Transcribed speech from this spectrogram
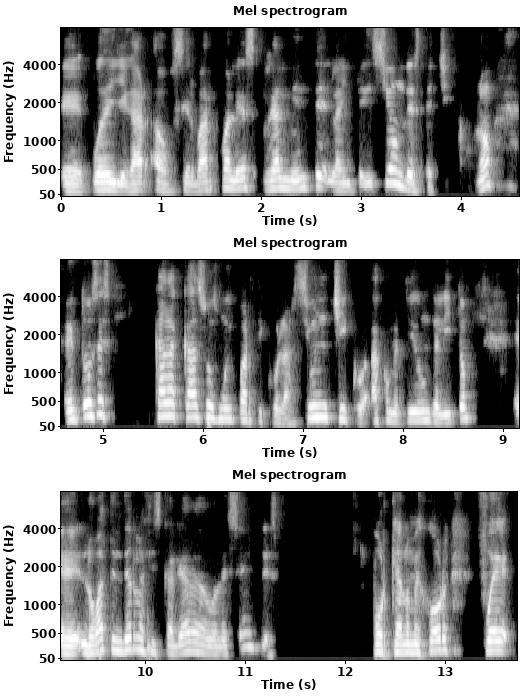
eh, puede llegar a observar cuál es realmente la intención de este chico, ¿no? Entonces, cada caso es muy particular. Si un chico ha cometido un delito, eh, lo va a atender la Fiscalía de Adolescentes, porque a lo mejor fue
